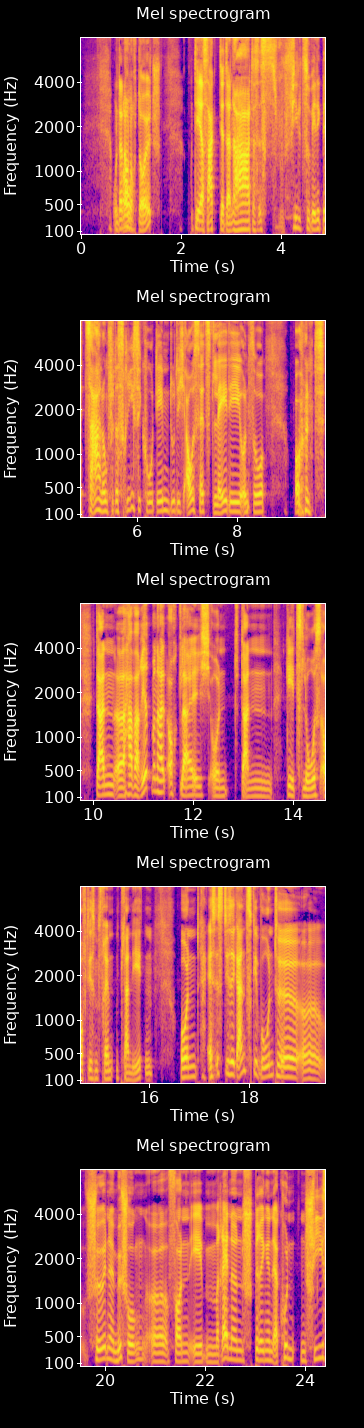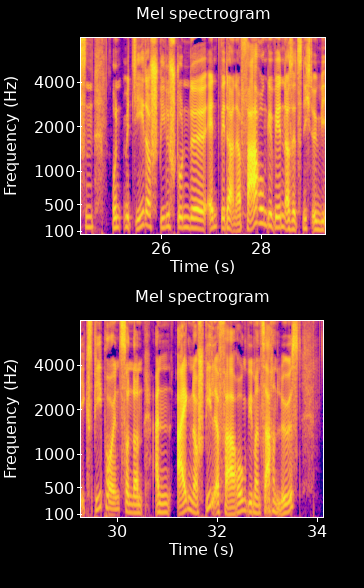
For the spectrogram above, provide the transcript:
und dann wow. auch noch Deutsch. Der sagt dir dann, ah, das ist viel zu wenig Bezahlung für das Risiko, dem du dich aussetzt, Lady und so. Und dann äh, havariert man halt auch gleich und dann geht's los auf diesem fremden Planeten. Und es ist diese ganz gewohnte, äh, schöne Mischung äh, von eben Rennen, Springen, Erkunden, Schießen und mit jeder Spielstunde entweder an Erfahrung gewinnen, also jetzt nicht irgendwie XP-Points, sondern an eigener Spielerfahrung, wie man Sachen löst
